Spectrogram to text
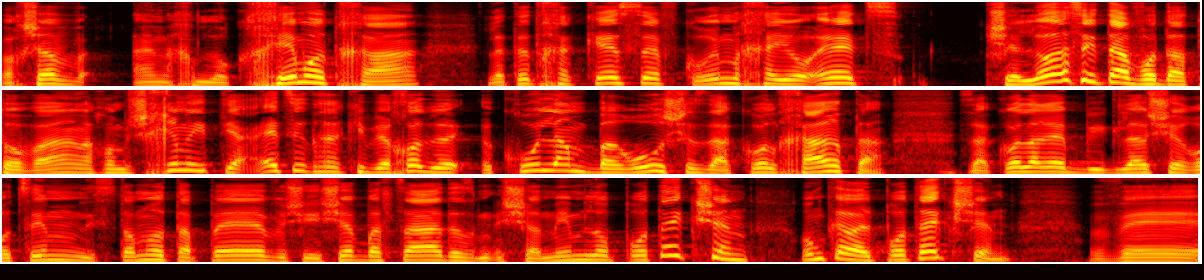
ועכשיו אנחנו לוקחים אותך, לתת לך כסף, קוראים לך יועץ, כשלא עשית עבודה טובה, אנחנו ממשיכים להתייעץ איתך כביכול, וכולם ברור שזה הכל חרטא. זה הכל הרי בגלל שרוצים לסתום לו את הפה ושישב בצד, אז משלמים לו פרוטקשן, הוא מקבל פרוטקשן. ו-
